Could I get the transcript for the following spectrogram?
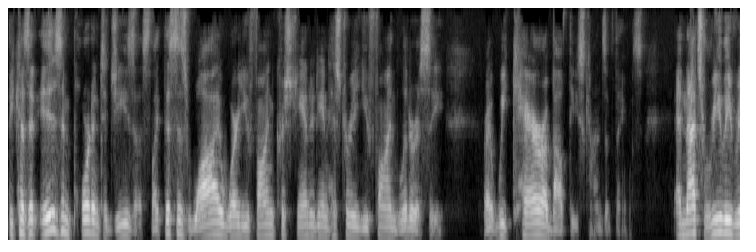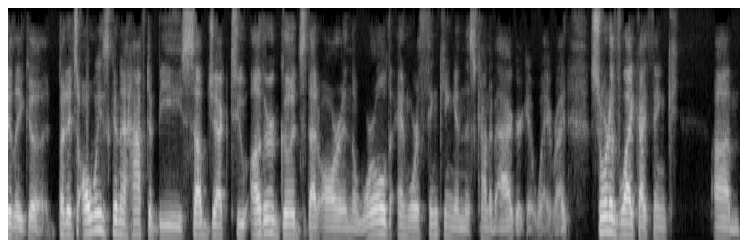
because it is important to Jesus. Like this is why where you find Christianity in history, you find literacy, right? We care about these kinds of things. and that's really really good but it's always going to have to be subject to other goods that are in the world and we're thinking in this kind of aggregate way right sort of like i think um,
